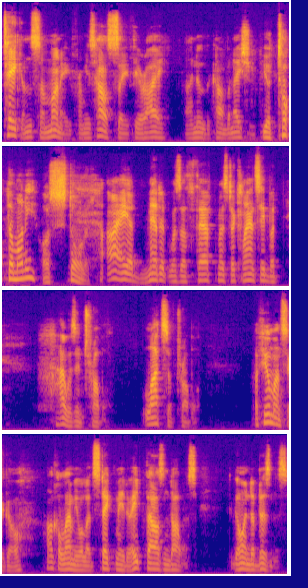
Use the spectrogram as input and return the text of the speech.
taken some money from his house safe here. I I knew the combination. You took the money or stole it? I admit it was a theft, Mr. Clancy, but I was in trouble. Lots of trouble. A few months ago, Uncle Lemuel had staked me to $8,000 to go into business.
